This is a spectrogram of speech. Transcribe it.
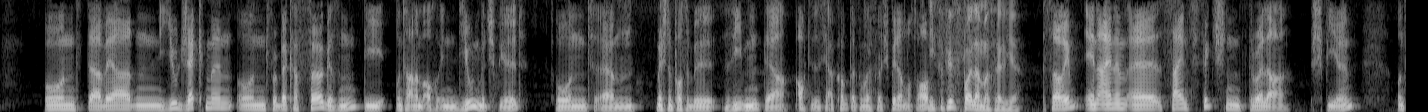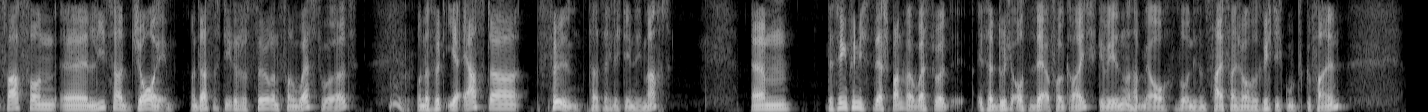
Und da werden Hugh Jackman und Rebecca Ferguson, die unter anderem auch in Dune mitspielt, und ähm, Mission Impossible 7, der auch dieses Jahr kommt, da kommen wir vielleicht später noch drauf. Nicht so viel Spoiler, Marcel, hier. sorry, in einem äh, Science-Fiction-Thriller spielen. Und zwar von äh, Lisa Joy. Und das ist die Regisseurin von Westworld. Und das wird ihr erster Film tatsächlich, den sie macht. Ähm, deswegen finde ich es sehr spannend, weil Westworld ist ja durchaus sehr erfolgreich gewesen und hat mir auch so in diesem Sci-Fi-Genre richtig gut gefallen.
